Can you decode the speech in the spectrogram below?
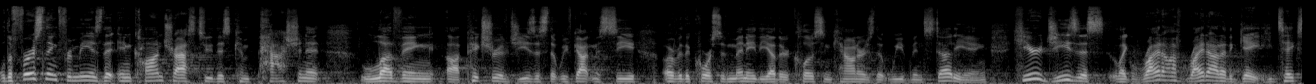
Well, the first thing for me is that in contrast to this compassionate, loving uh, picture of Jesus that we've gotten to see over the course of many of the other close encounters that we've been studying, here Jesus, like right off, right out of the gate, he takes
